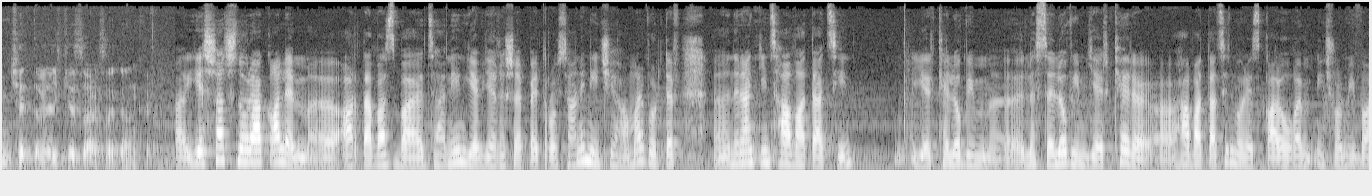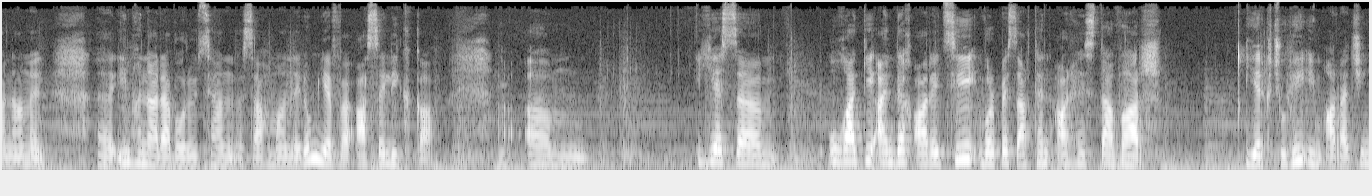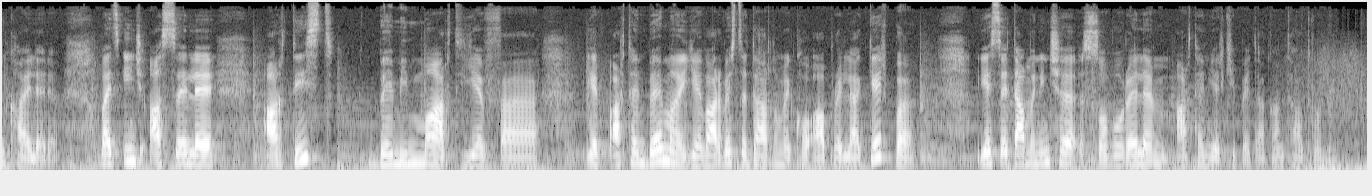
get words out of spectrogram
Ինչ է տվել քեզ արձագանքը։ Ես շատ շնորհակալ եմ Արտավազ Բայաջանին եւ Եղիշե Պետրոսյանին, ինչի համար, որտեվ նրանք ինձ հավատացին երկելով իմ լսելով իմ երգերը հավատացին, որ ես կարող եմ ինչ որ մի բան անել իմ հնարավորության սահմաններում եւ ասելիք կա։ Ես ուղակի այնտեղ արեցի որպես արդեն արհեստավարժ երկչուհի իմ առաջին քայլերը, բայց ինչ ասել է արտիստ, բեմի մարդ եւ երբ արդեն բեմը եւ արվեստը դառնում է քո ապրելակերպը, ես այդ ամեն ինչը սովորել եմ արդեն երկի պետական թատրոնում։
